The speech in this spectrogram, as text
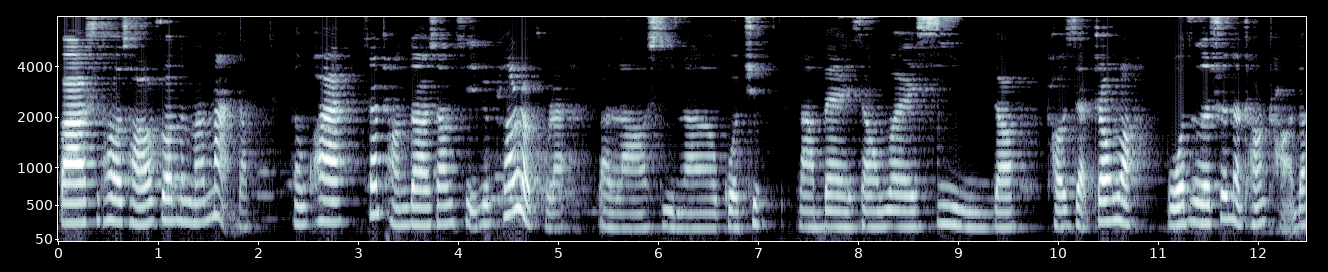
把石头槽装得满满的。很快，香肠的香气就飘了出来，把狼吸引了过去。狼被香味吸引的朝下张望，脖子伸得长长的，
